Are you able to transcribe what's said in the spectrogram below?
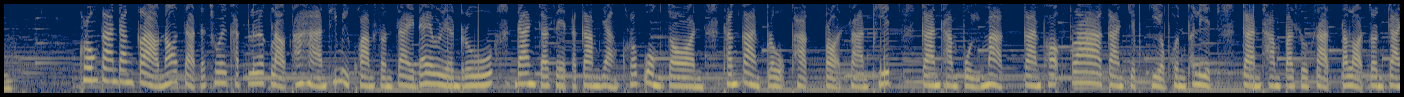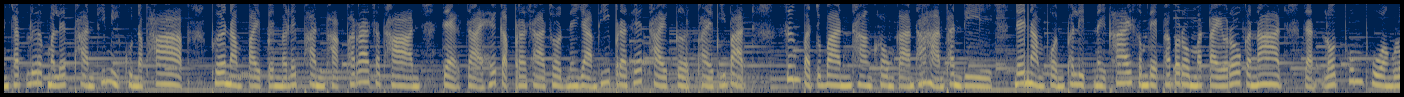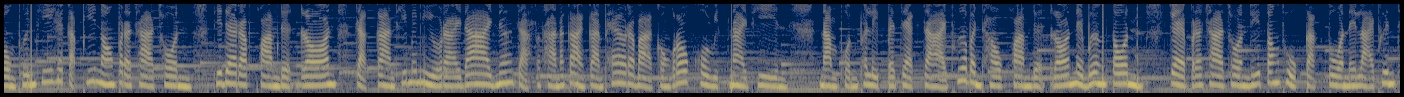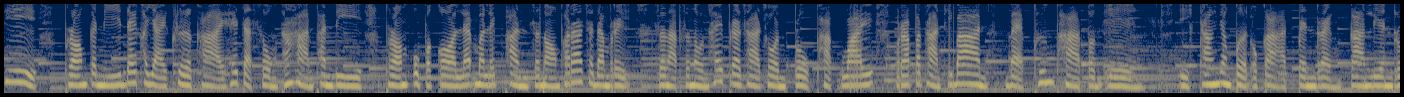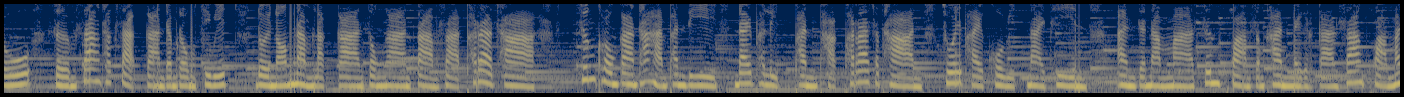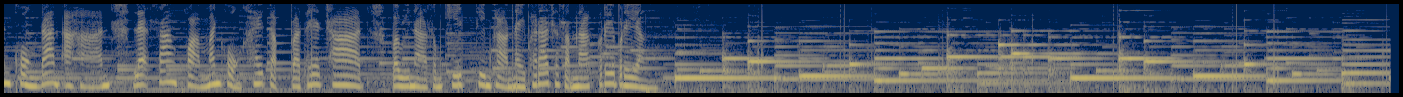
โครงการดังกล่าวนอกจากจะช่วยคัดเลือกเหล่าทหารที่มีความสนใจได้เรียนรู้ ด้านเกษตรกรรมอย่างครบวงจร ทั้งการปลูกผักปลอดสารพิษ การทำปุ๋ยหมัก การเพาะกล้า การเก็บเกี่ยวผลผลิต การทำปศุสัตว์ ตลอดจนการคัดเลือกเมล็ดพันธุ์ที่มีคุณภาพ เพื่อนำไปเป็นเมล็ดพันธุ์ผักพระราชทาน แจกจ่ายให้กับประชาชนในยามที่ประเทศไทยเกิดภัยพิบัติ ซึ่งปัจจุบันทางโครงการทหารพันดี ได้นำผลผลิตในค่ายสมเด็จพระบรมไตรโลกนาถจัดรถพุ่มพวงลงพื้นที่ให้กับพี่น้องประชาชน ที่ได้รับความเดือดร้อน จากการที่ไม่มีรายได้เนื่องจากสถานการณ์การแพร่ระบาดของโรคโควิด -19 นำผลผลิตไปแจกจ่ายเพื่อบรรเทาความเดือดร้อนในเบื้องต้น แก่ประชาชนที่ต้องถูกกักตัวในหลายพื้นที่ พร้อมกันนี้ได้ขยายเครือข่ายให้จัดส่งทหารพันดี พร้อมอุปกรณ์และเมล็ดพันธุ์สนองพระราชดำริ สนับสนุนให้ประชาชนปลูกผักไว้ รับประทานที่บ้านแบบพึ่งพาตนเอง อีกทั้งยังเปิดโอกาสเป็นแหล่งการเรียนรู้ เสริมสร้างทักษะการดำรงชีวิต โดยน้อมนำหลักการทรงงานตามศาสตร์พระราชา ซึ่งโครงการทหารพันดีได้ผลิตพันธุ์ผักพระราชทาน ช่วยภัยโควิด -19 อันจะนำมาซึ่งความสำคัญในการสร้างความมั่นคงด้านอาหาร และสร้างความมั่นคงให้กับประเทศชาติ ปวินาสมคิดทีมข่าวในพระราชสำนักเรียบเรียง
